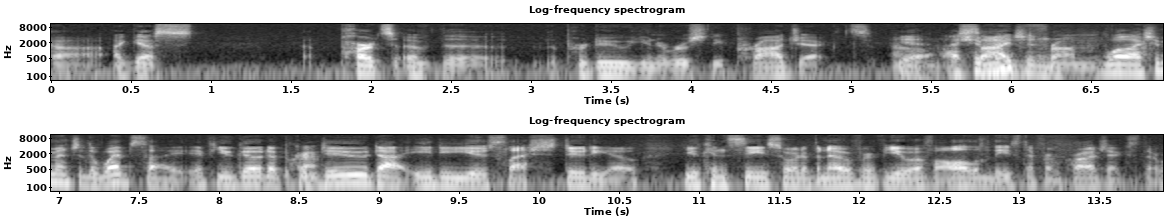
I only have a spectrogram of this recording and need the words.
uh, I guess, uh, parts of the, the Purdue University projects. Um, Yeah, I should mention. from well, I should mention the website. If you go to Okay. purdue.edu/studio, you can see sort of an overview of all of these different projects they're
